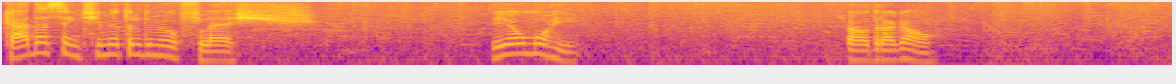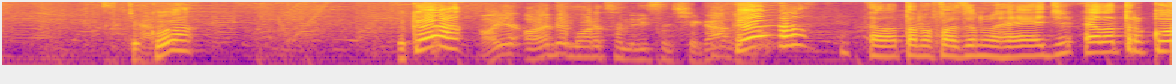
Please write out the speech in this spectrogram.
cada centímetro do meu flash. Eu morri. Tchau, dragão. Tocou? Tocou? Olha, olha a demora dessa milícia de chegar. Ela tava fazendo head. Ela trocou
